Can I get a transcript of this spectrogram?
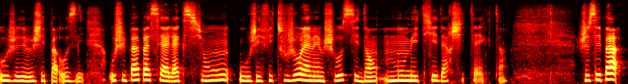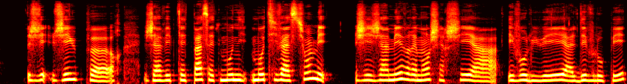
où je n'ai pas osé, où je suis pas passée à l'action, où j'ai fait toujours la même chose, c'est dans mon métier d'architecte. Je sais pas, j'ai eu peur, j'avais peut-être pas cette motivation, mais j'ai jamais vraiment cherché à évoluer, à le développer.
